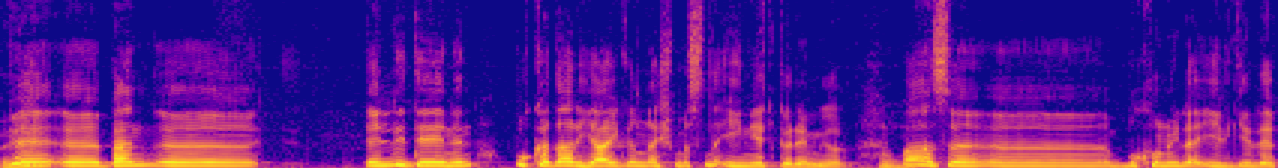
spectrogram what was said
Öyle. Ve e, ben e, 50D'nin bu kadar yaygınlaşmasında iyi niyet göremiyorum. Hı. Bazı e, bu konuyla ilgili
